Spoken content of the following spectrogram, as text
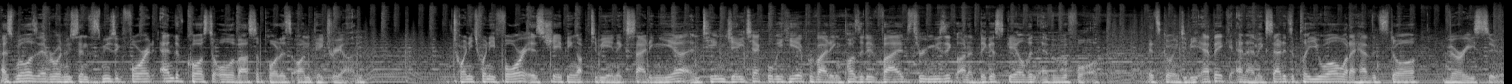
as well as everyone who sends us music for it, and of course to all of our supporters on Patreon. 2024 is shaping up to be an exciting year, and Team Jaytech will be here providing positive vibes through music on a bigger scale than ever before. It's going to be epic, and I'm excited to play you all what I have in store very soon.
